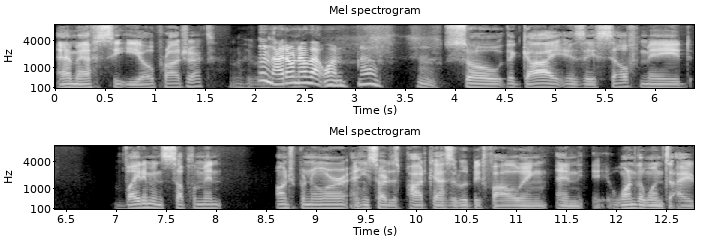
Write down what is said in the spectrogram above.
MF CEO Project. I don't know if Hmm, I don't that. know that one. No. So the guy is a self-made vitamin supplement entrepreneur, and he started this podcast, a really big following. And one of the ones I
